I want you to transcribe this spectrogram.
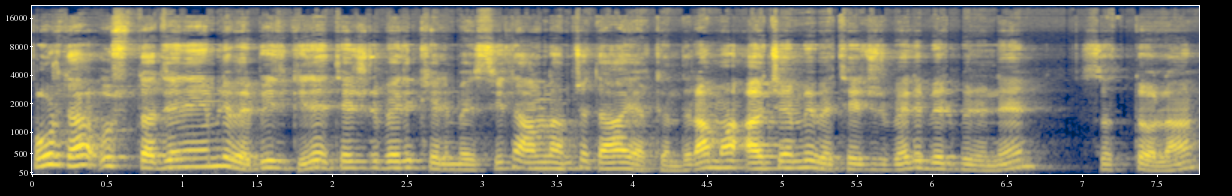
Burada usta, deneyimli ve bilgili tecrübeli kelimesiyle anlamca daha yakındır ama acemi ve tecrübeli birbirinin zıttı olan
